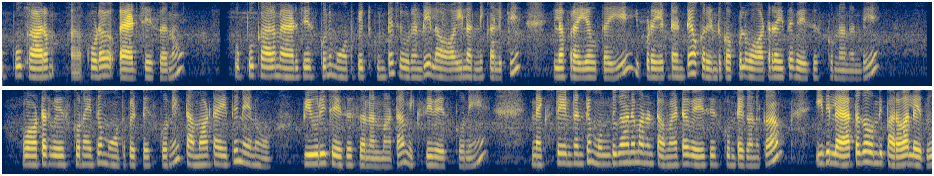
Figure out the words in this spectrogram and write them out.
ఉప్పు కారం కూడా యాడ్ చేశాను. ఉప్పు కారం యాడ్ చేసుకొని మూత పెట్టుకుంటే చూడండి ఇలా ఆయిల్ అన్నీ కలిపి ఇలా ఫ్రై అవుతాయి. ఇప్పుడు ఏంటంటే ఒక రెండు కప్పులు వాటర్ అయితే వేసేసుకున్నానండి. వాటర్ వేసుకొని అయితే మూత పెట్టేసుకొని టమాటా అయితే నేను ప్యూరీ చేసేసాను అనమాట మిక్సీ వేసుకొని. నెక్స్ట్ ఏంటంటే ముందుగానే మనం టమాటా వేసేసుకుంటే కనుక ఇది లేతగా ఉంది పర్వాలేదు.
